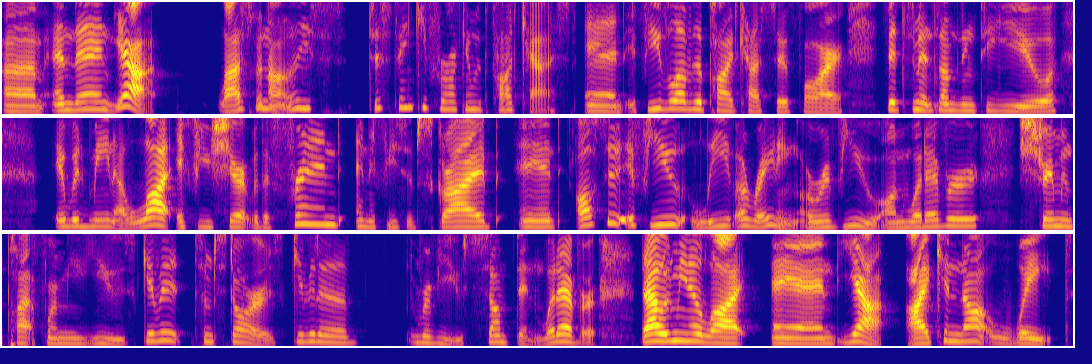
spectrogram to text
Um, and then, yeah, last but not least, just thank you for rocking with the podcast. And if you've loved the podcast so far, if it's meant something to you, it would mean a lot if you share it with a friend and if you subscribe, and also if you leave a rating or review on whatever streaming platform you use. Give it some stars, give it a review, something, whatever. That would mean a lot. And yeah, I cannot wait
